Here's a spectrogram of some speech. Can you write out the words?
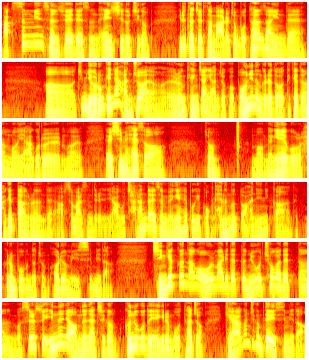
박승민 선수에 대해서는 NC도 지금 이렇다 저렇다 말을 좀 못하는 상황인데 어, 지금 여론 굉장히 안 좋아요. 여론 굉장히 안 좋고 본인은 그래도 어떻게든 뭐 야구를 뭐 열심히 해서 좀 뭐 명예 회복을 하겠다 그러는데 앞서 말씀드린 야구 잘한다 해서 명예 회복이 꼭 되는 건 또 아니니까 그런 부분도 좀 어려움이 있습니다. 징계 끝나고 5월 말이 됐든 6월 초가 됐든 뭐 쓸 수 있느냐 없느냐 지금 그 누구도 얘기를 못 하죠. 계약은 지금 돼 있습니다.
